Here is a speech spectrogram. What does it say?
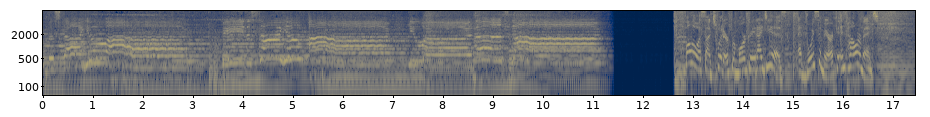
the star you are. Be the star you are. You are the star. Follow us on Twitter for more great ideas at Voice America Empowerment.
